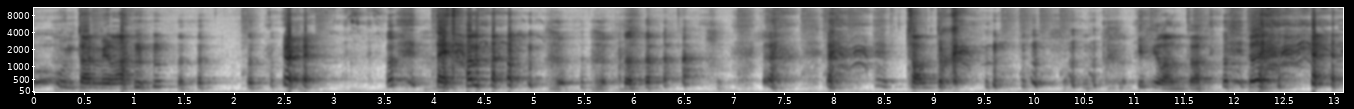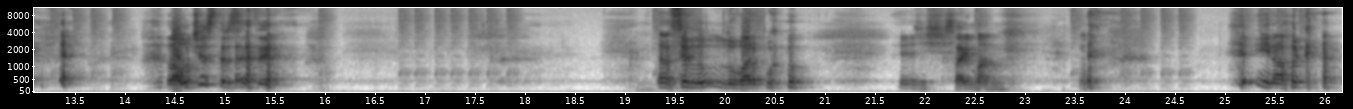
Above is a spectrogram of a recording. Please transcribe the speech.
Untar Milan. Tetan. Co? auta. Lauchester City. Tam si Lu- Luvarpu. Ježíš. Simon. Inalka.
